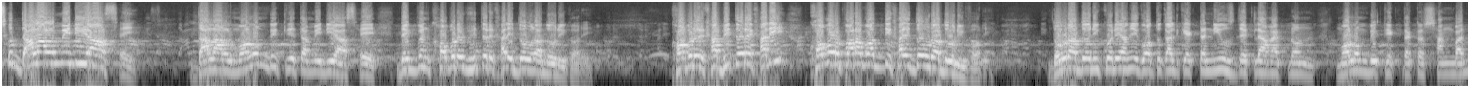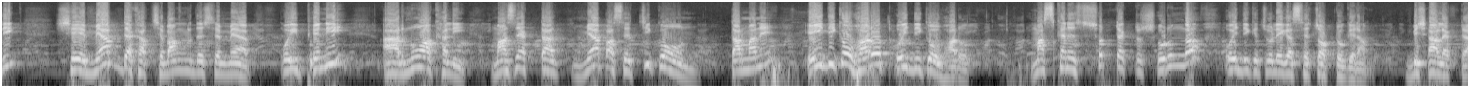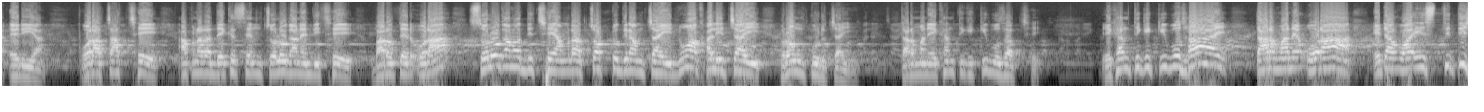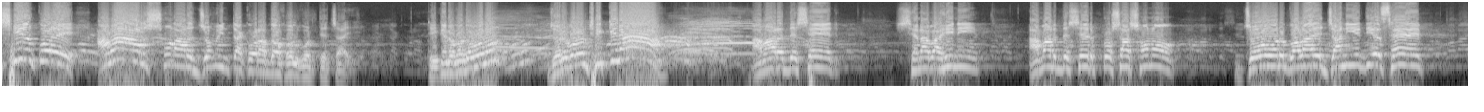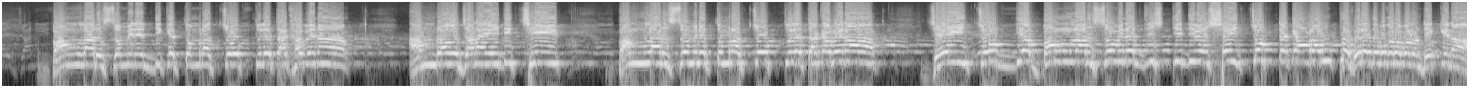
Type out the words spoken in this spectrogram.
কিছু দালাল মিডিয়া আছে। দালাল মলম বিক্রেতা মিডিয়া আছে। দেখবেন খবরের ভিতরে খালি দৌড়াদৌড়ি করে। খবরের ভিতরে খালি খবর পারাবদ্দি খালি দৌড়াদৌড়ি করে। দৌড়াদৌড়ি করে আমি গতকালকে একটা নিউজ দেখলাম, একজন মলম বিক্রেতা, একটা সাংবাদিক, সে ম্যাপ দেখাচ্ছে, বাংলাদেশের ম্যাপ ওই ফেনী আর নোয়াখালী, মাঝে একটা ম্যাপ আছে চিকন। তার মানে এই দিকেও ভারত ওই দিকেও ভারত। মাঝখানে ছোট্ট একটা সুরঙ্গ ওই দিকে চলে গেছে চট্টগ্রাম। বিশাল একটা এরিয়া ওরা চাচ্ছে, আপনারা দেখেছেন স্লোগানে দিচ্ছে ভারতের ওরা। স্লোগানও দিচ্ছে আমরা চট্টগ্রাম চাই, নোয়াখালী চাই, রংপুর চাই। তার মানে এখান থেকে কি বোঝাচ্ছে? এখান থেকে কি বোঝায়? তার মানে ওরা এটা অস্থিতিশীল করে আমার সোনার জমিনটাকে ওরা দখল করতে চায়। ঠিক না কথা বলুন? জোরে বলুন, ঠিক কিনা? আমার দেশের সেনাবাহিনী, আমার দেশের প্রশাসনও জোর গলায় জানিয়ে দিয়েছে বাংলার জমিনের দিকে তোমরা চোখ তুলে তাকাবে না। আমরাও জানাই দিচ্ছি, বাংলার জমিনে তোমরা চোখ তুলে তাকাবে না। যেই চোখ দিয়ে বাংলার জমিনে দৃষ্টি দিবে, সেই চোখটাকে আমরা উপরে ফেলে দেবো, কথা বলুন ঠিক কিনা?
